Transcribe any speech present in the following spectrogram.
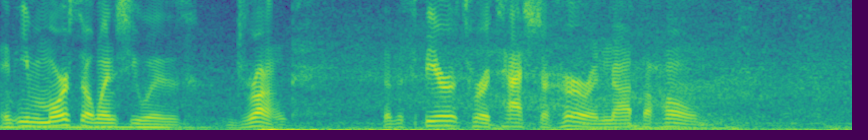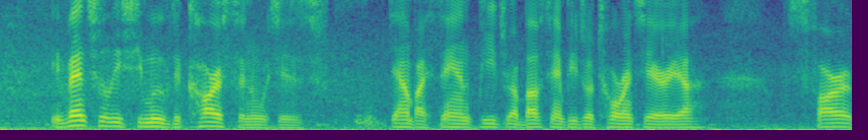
and even more so when she was drunk, that the spirits were attached to her and not the home. Eventually, she moved to Carson, which is down by San Pedro, above San Pedro Torrance area, which is far,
